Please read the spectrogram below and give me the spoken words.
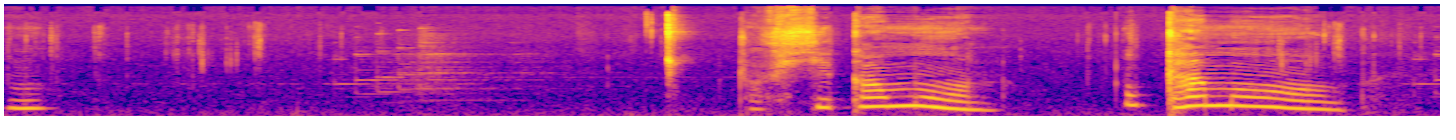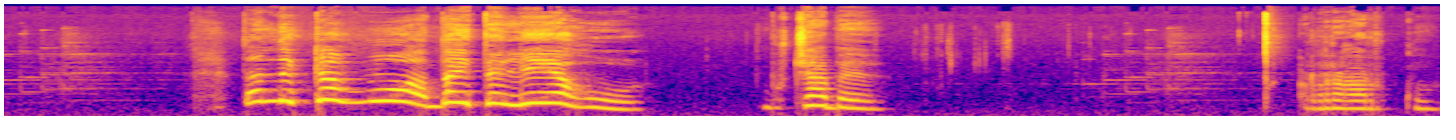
Ну. Та всі камон. Ну камон. Та не камон, дайте Лего. Хоча би рарку.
